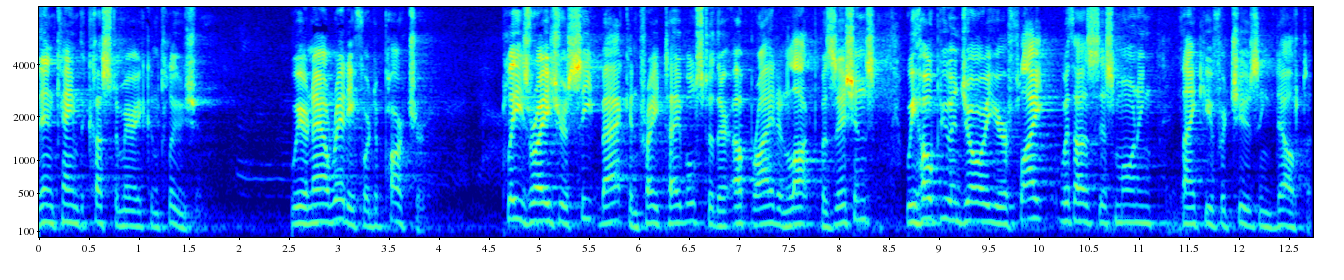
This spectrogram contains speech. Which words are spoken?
Then came the customary conclusion. We are now ready for departure. Please raise your seat back and tray tables to their upright and locked positions. We hope you enjoy your flight with us this morning. Thank you for choosing Delta.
